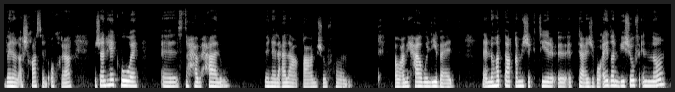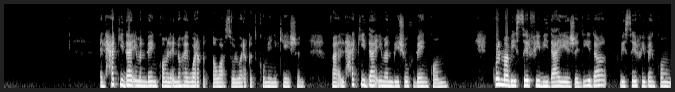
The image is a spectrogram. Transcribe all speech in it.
بين الأشخاص الأخرى مشان هيك هو آه، سحب حاله من العلاقة عم شوف هون أو عم يحاول يبعد لأنه هالطاقة مش كتير آه، بتعجبه. أيضا بيشوف إنه الحكي دائما بينكم لأنه هاي ورقة تواصل ورقة communication. فالحكي دائما بيشوف بينكم. كل ما بيصير في بداية جديدة بيصير في بينكم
